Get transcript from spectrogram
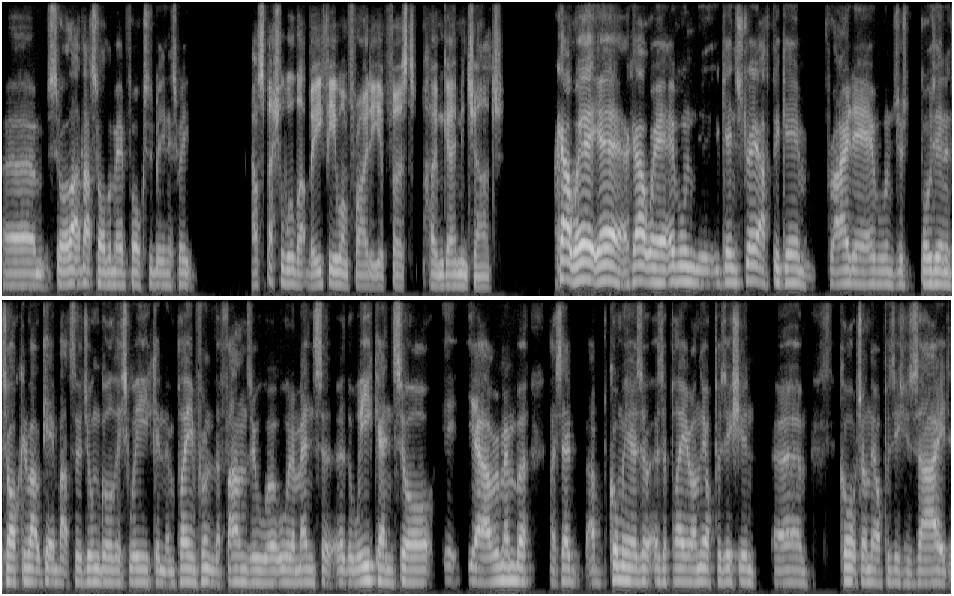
Um, so that that's all the main focus has been this week. How special will that be for you on Friday, your first home game in charge? I can't wait. Yeah, I can't wait. Everyone again straight after game Friday. Everyone's just buzzing and talking about getting back to the jungle this week and, and playing in front of the fans who were, who were immense at, at the weekend. So it, yeah, I remember I said I've come here as a as a player on the opposition, um, coach on the opposition side.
